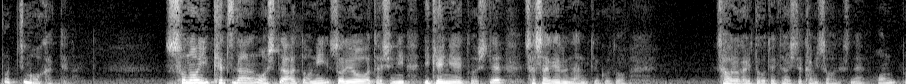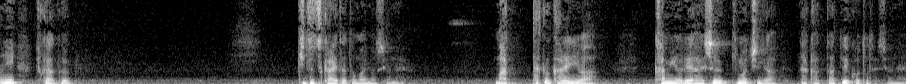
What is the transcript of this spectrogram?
ぽっちも分かってないその決断をした後にそれを私に生贄として捧げるなんていうことをサウロが言ったことに対して神様はですね本当に深く傷つかれたと思いますよね。全く彼には神を礼拝する気持ちがなかったということですよね。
